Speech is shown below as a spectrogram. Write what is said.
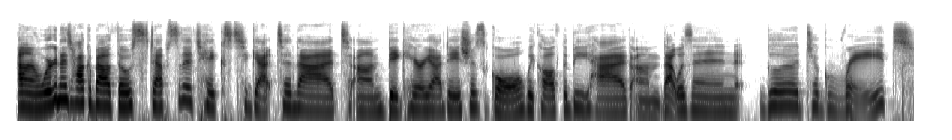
um, we're going to talk about those steps that it takes to get to that um, big, hairy, audacious goal. We call it the BHAG. Um, that was in Good to Great.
